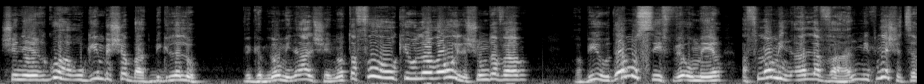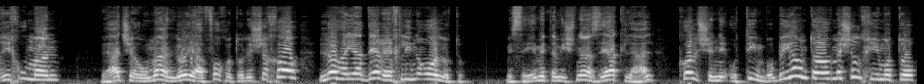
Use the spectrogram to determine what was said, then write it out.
שנהרגו הרוגים בשבת בגללו. וגם לא מנעל שאינו תפור, כי הוא לא ראוי לשום דבר. רבי יהודה מוסיף ואומר, אף לא מנעל לבן, מפני שצריך אומן. ועד שהאומן לא יהפוך אותו לשחור, לא היה דרך לנעול אותו. מסיים את המשנה זה הכלל, כל שנאותים בו ביום טוב, משלחים אותו.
